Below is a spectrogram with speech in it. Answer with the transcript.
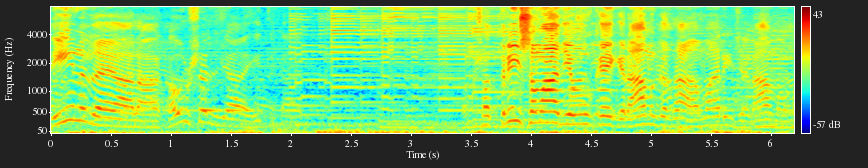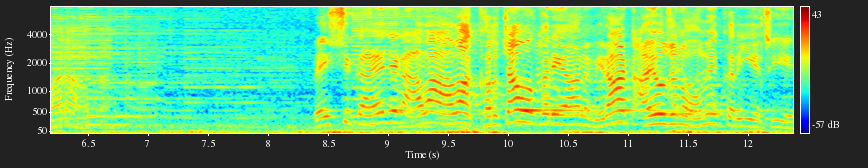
દીન દયાલા, કૌશલ્યા હિતકાર ક્ષત્રિય સમાજ એવું કહે કે રામ કથા અમારી છે રામ અમારા હતા. વૈશ્ય કહે છે કે આવા આવા ખર્ચાઓ કર્યા અને વિરાટ આયોજનો અમે કરીએ છીએ,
